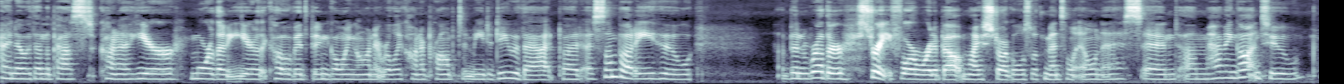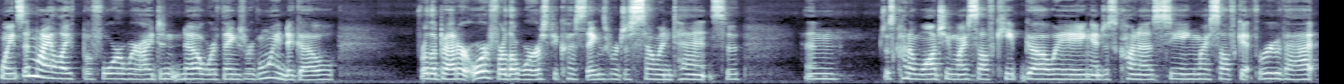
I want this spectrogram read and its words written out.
I know within the past kind of year, more than a year that COVID's been going on, it really kind of prompted me to do that. But as somebody who I've been rather straightforward about my struggles with mental illness and um, having gotten to points in my life before where I didn't know where things were going to go for the better or for the worse because things were just so intense. And just kind of watching myself keep going and just kind of seeing myself get through that,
